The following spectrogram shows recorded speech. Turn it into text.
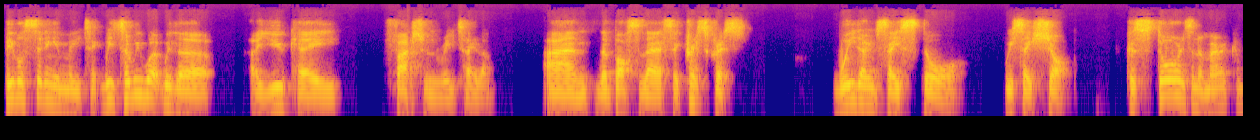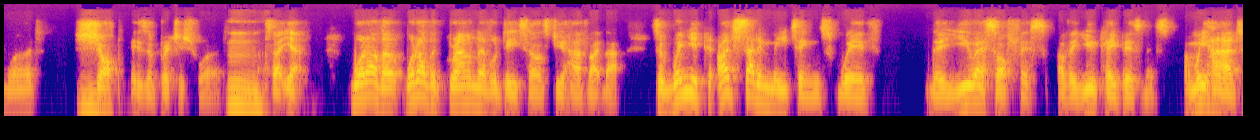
people sitting in meeting. We, so we work with a, a UK fashion retailer, and the boss there said, Chris, Chris, we don't say store, we say shop. Because store is an American word, mm. shop is a British word. Mm. So yeah. What other what other ground level details do you have like that? So when you I've sat in meetings with the US office of a UK business, and we had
